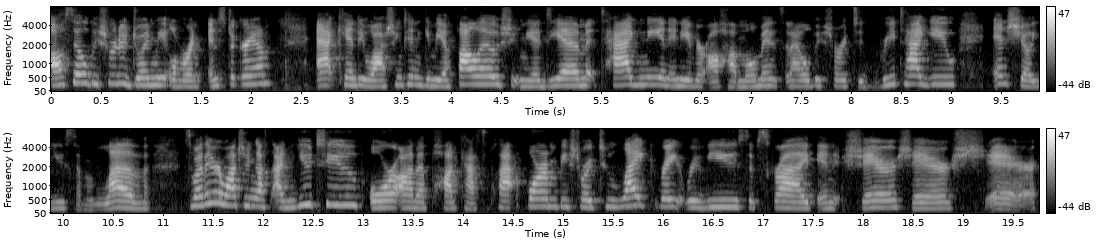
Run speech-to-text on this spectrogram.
Also, be sure to join me over on Instagram at Candy Washington. Give me a follow, shoot me a DM, tag me in any of your aha moments, and I will be sure to retag you and show you some love. So, whether you're watching us on YouTube or on a podcast platform, be sure to like, rate, review, subscribe, and share, share, share.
